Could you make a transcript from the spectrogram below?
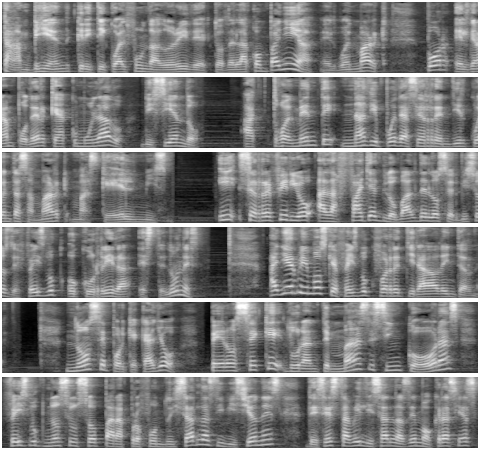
También criticó al fundador y director de la compañía, el buen Mark, por el gran poder que ha acumulado, diciendo, actualmente nadie puede hacer rendir cuentas a Mark más que él mismo. Y se refirió a la falla global de los servicios de Facebook ocurrida este lunes. Ayer vimos que Facebook fue retirado de Internet. No sé por qué cayó, pero sé que durante más de 5 horas Facebook no se usó para profundizar las divisiones, desestabilizar las democracias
